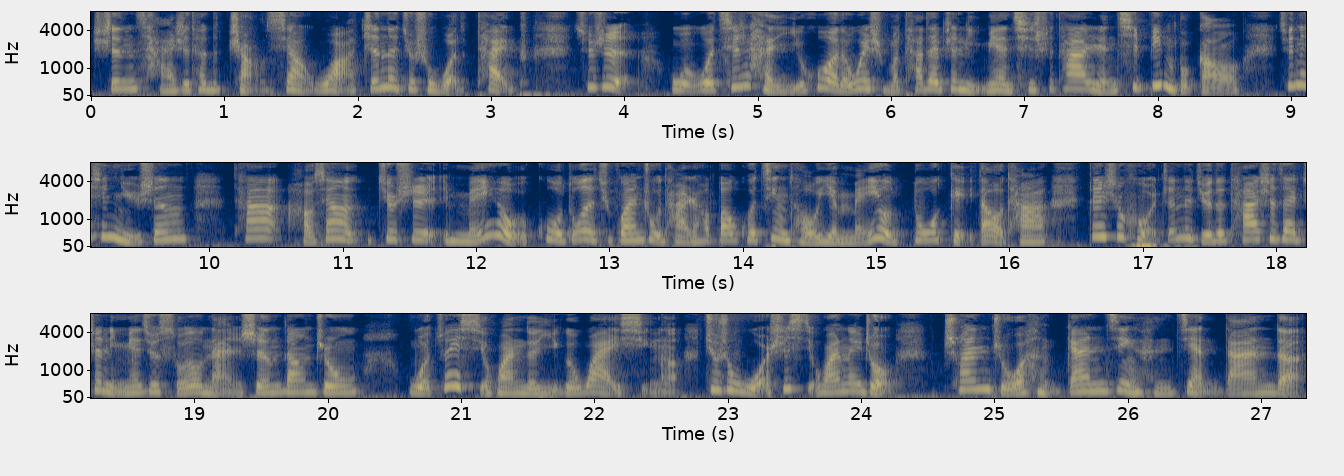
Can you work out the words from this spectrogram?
身材，还是他的长相，哇，真的就是我的 type，就是。我我其实很疑惑的，为什么他在这里面其实他人气并不高？就那些女生，他好像就是没有过多的去关注他，然后包括镜头也没有多给到他。但是我真的觉得他是在这里面就所有男生当中我最喜欢的一个外形了。就是我是喜欢那种穿着很干净、很简单的，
